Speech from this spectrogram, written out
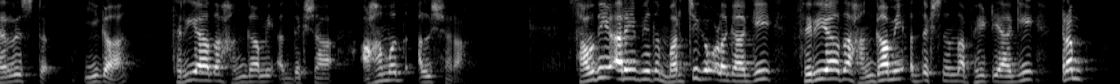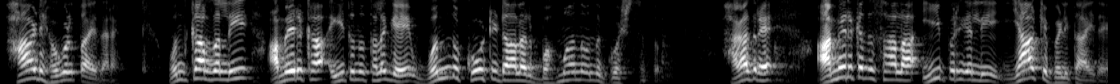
ಟೆರರಿಸ್ಟ್ ಈಗ ಸರಿಯಾದ ಹಂಗಾಮಿ ಅಧ್ಯಕ್ಷ ಅಹಮದ್ ಅಲ್ ಶರಾ ಸೌದಿ ಅರೇಬಿಯಾದ ಮರ್ಜಿಗೆ ಒಳಗಾಗಿ ಸಿರಿಯಾದ ಹಂಗಾಮಿ ಅಧ್ಯಕ್ಷನನ್ನು ಭೇಟಿಯಾಗಿ ಟ್ರಂಪ್ ಹಾಡಿ ಹೊಗಳ್ತಾ ಇದ್ದಾರೆ. ಒಂದು ಕಾಲದಲ್ಲಿ ಅಮೆರಿಕ ಈತನ ತಲೆಗೆ ಒಂದು ಕೋಟಿ ಡಾಲರ್ ಬಹುಮಾನವನ್ನು ಘೋಷಿಸಿತು ಹಾಗಾದರೆ ಅಮೆರಿಕದ ಸಾಲ ಈ ಪರಿಯಲ್ಲಿ ಯಾಕೆ ಬೆಳೀತಾ ಇದೆ?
